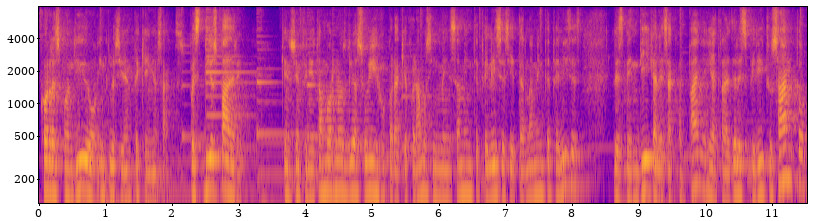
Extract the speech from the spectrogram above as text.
correspondido, inclusive en pequeños actos. Pues Dios Padre, que en su infinito amor nos dio a su Hijo para que fuéramos inmensamente felices y eternamente felices, les bendiga, les acompañe y a través del Espíritu Santo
